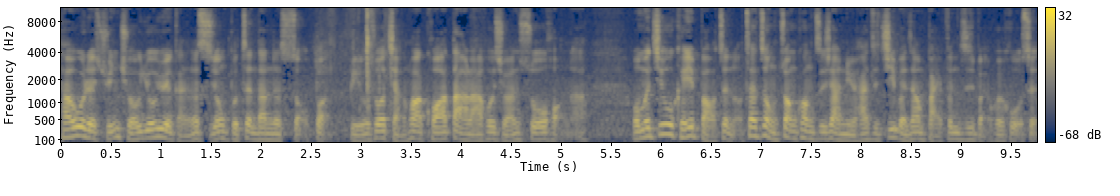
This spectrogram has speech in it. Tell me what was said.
他为了寻求优越感而使用不正当的手段，比如说讲话夸大啦，或喜欢说谎啊。我们几乎可以保证哦，在这种状况之下，女孩子基本上百分之百会获胜。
